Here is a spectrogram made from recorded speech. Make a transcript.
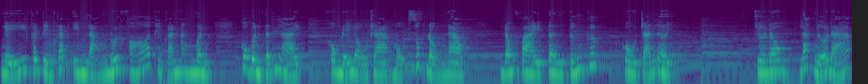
Nghĩ phải tìm cách im lặng đối phó theo khả năng mình, cô bình tĩnh lại, không để lộ ra một xúc động nào. Đóng vai tên tướng cướp, cô trả lời. Chưa đâu, lát nữa đã.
